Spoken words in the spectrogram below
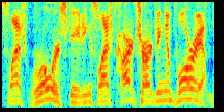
slash roller skating slash car charging emporium.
